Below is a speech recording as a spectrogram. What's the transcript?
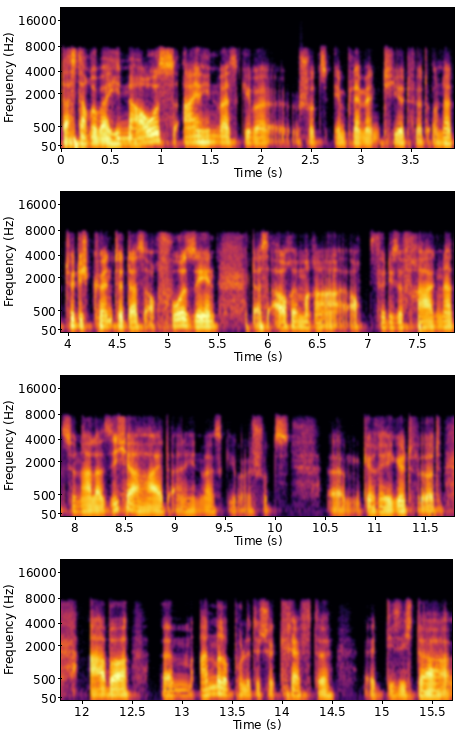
dass darüber hinaus ein Hinweisgeberschutz implementiert wird. Und natürlich könnte das auch vorsehen, dass auch, im Ra auch für diese Fragen nationaler Sicherheit ein Hinweisgeberschutz ähm, geregelt wird. Aber ähm, andere politische Kräfte, äh, die sich da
